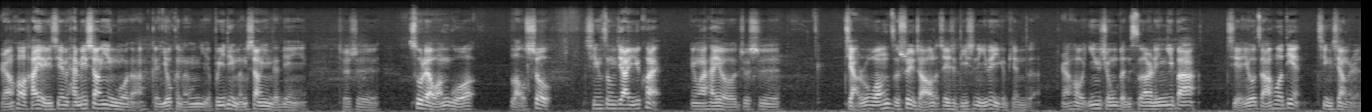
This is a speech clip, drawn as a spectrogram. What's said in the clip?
然后还有一些还没上映过的，可有可能也不一定能上映的电影，就是《塑料王国》《老兽》《轻松加愉快》，另外还有就是《假如王子睡着了》，这是迪士尼的一个片子，然后《英雄本色二零一八》《解忧杂货店》《镜像人》。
